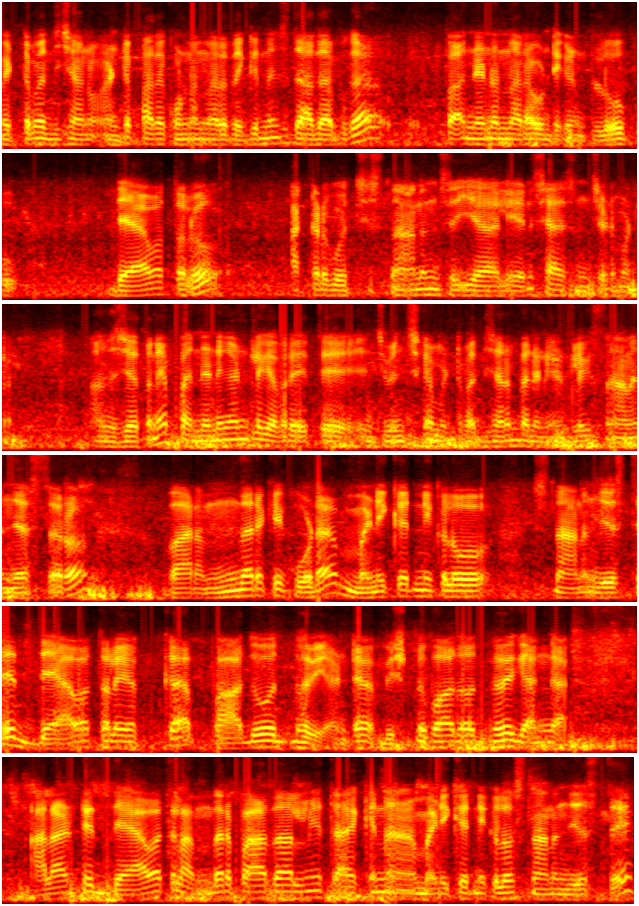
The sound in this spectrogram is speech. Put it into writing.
మిట్ట మధ్యాహ్నం అంటే పదకొండున్నర దగ్గర నుంచి దాదాపుగా పన్నెండున్నర ఒంటి గంటల లోపు దేవతలు అక్కడికి వచ్చి స్నానం చేయాలి అని శాసించాడనమాట. అందుచేతనే పన్నెండు గంటలకు ఎవరైతే ఇంచుమించుగా మిట్ట మధ్యాహ్నం పన్నెండు గంటలకు స్నానం చేస్తారో వారందరికీ కూడా మణికర్ణికలో స్నానం చేస్తే దేవతల యొక్క పాదోద్భవి అంటే విష్ణు పాదోద్భవి గంగ అలాంటి దేవతల అందరి పాదాలని తాకిన మణికర్ణికలో స్నానం చేస్తే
